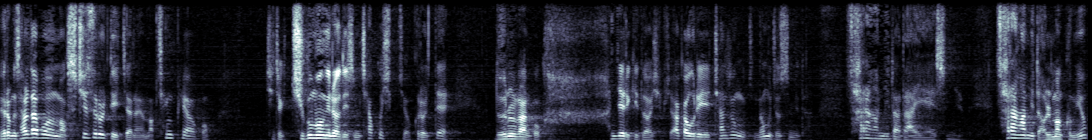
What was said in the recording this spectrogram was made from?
여러분 살다 보면 막 수치스러울 때 있잖아요. 막 창피하고 진짜 쥐구멍이라도 있으면 찾고 싶죠. 그럴 때 눈을 감고 간절히 기도하십시오. 아까 우리 찬송 너무 좋습니다. 사랑합니다, 나의 예수님. 사랑합니다. 얼만큼요?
